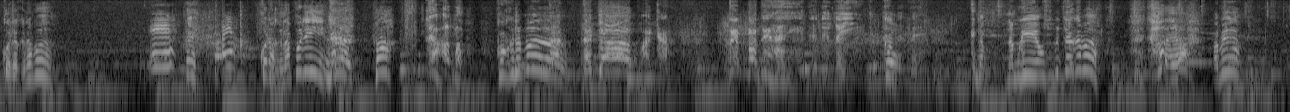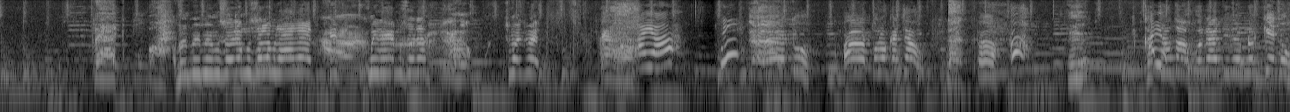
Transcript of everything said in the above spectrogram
Kau dah kenapa? Eh, ayah. Kau dah kenapa ni? Ha? Kau kenapa? Kau nak, nak pergi hospital ke apa? Tak ya. Habis Ambil, ambil, ambil, masuk dalam, masuk dalam, dah, dah. Ambil, dah, masuk dalam. Cepat, cepat. Ayah. Ni. Ah, tu. Ah, tolong kacau. Ah. Kacau tau, kau dah di dalam lekit tu.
